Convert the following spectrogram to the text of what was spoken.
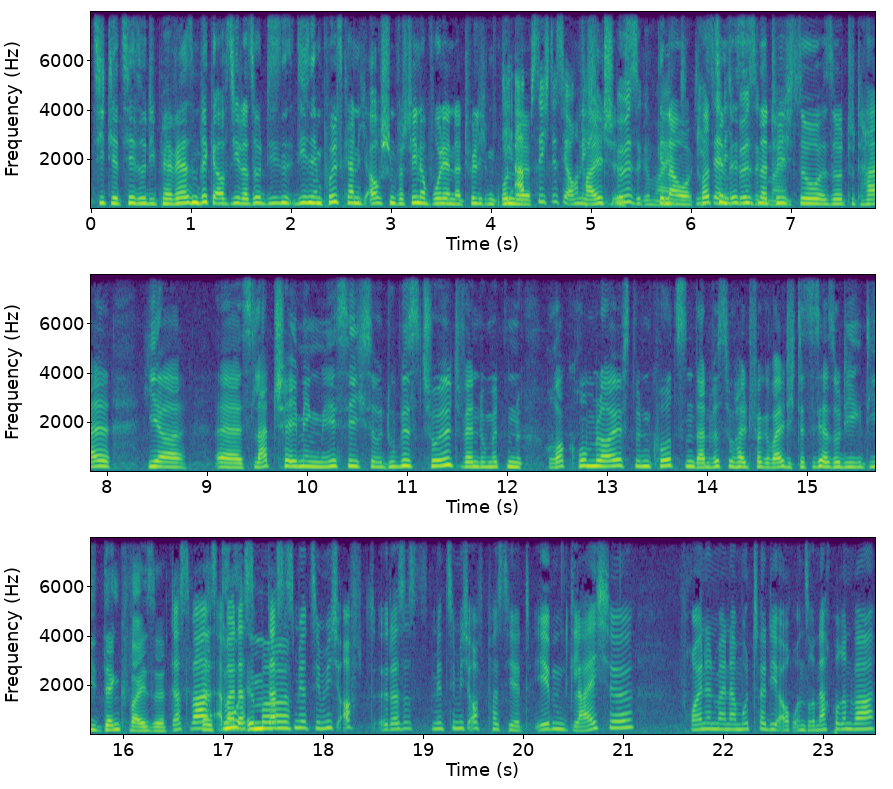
zieht jetzt hier so die perversen Blicke auf sie oder so. Diesen, diesen Impuls kann ich auch schon verstehen, obwohl er natürlich im Die Grunde Absicht ist ja auch nicht falsch böse ist. gemeint. Genau, Die ist ja trotzdem ist, es böse natürlich gemeint. so, so total hier äh, Slut-Shaming-mäßig, so du bist schuld, wenn du mit einem Rock rumläufst, mit einem kurzen, dann wirst du halt vergewaltigt. Das ist ja so die, die Denkweise. Das war, dass aber du das, immer- das ist mir ziemlich oft, das ist mir ziemlich oft passiert. Eben gleiche Freundin meiner Mutter, die auch unsere Nachbarin war,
